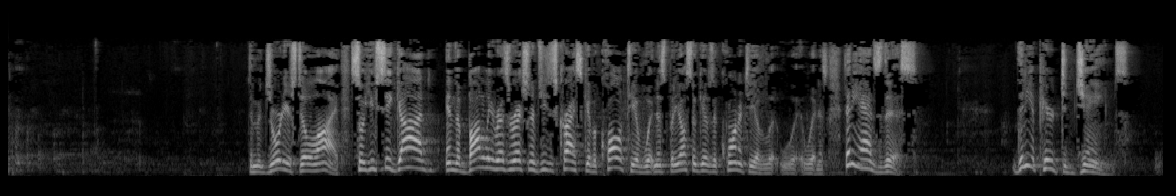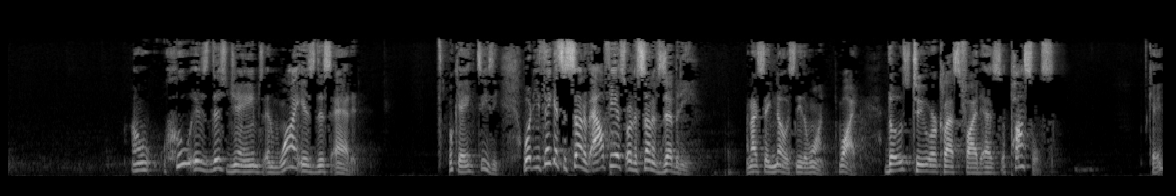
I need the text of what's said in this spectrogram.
The majority are still alive. So you see God in the bodily resurrection of Jesus Christ give a quality of witness, but he also gives a quantity of witness. Then he adds this. Then he appeared to James. Oh, who is this James and why is this added? Okay, it's easy. Well, do you think it's the son of Alphaeus or the son of Zebedee? And I say, no, it's neither one. Why? Those two are classified as apostles. Okay?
